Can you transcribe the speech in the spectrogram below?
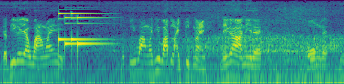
เดี๋ยวพี่ก็จะวางไว้นี่เมื่อกี้วางไว้ที่วัดหลายจุดหน่อยอันนี้ก็นี่เลยโค้งเลยดู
